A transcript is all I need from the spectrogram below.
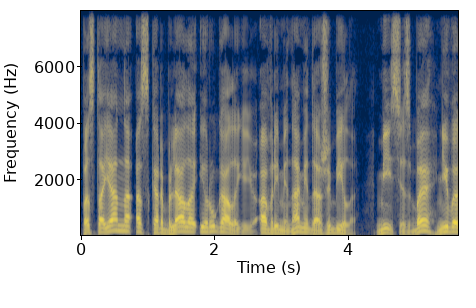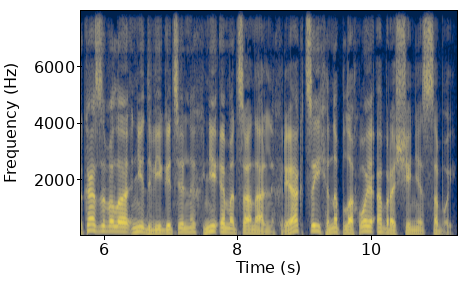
постоянно оскорбляла и ругала ее, а временами даже била. Миссис Б. не выказывала ни двигательных, ни эмоциональных реакций на плохое обращение с собой.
